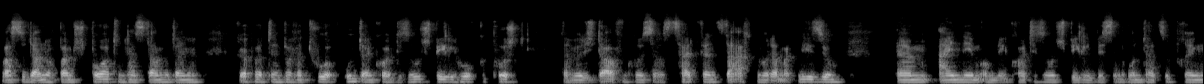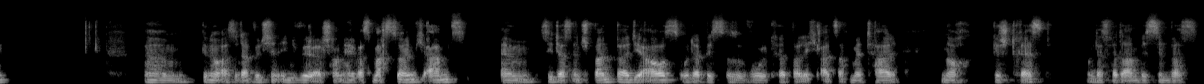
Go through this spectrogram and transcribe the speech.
Warst du dann noch beim Sport und hast damit deine Körpertemperatur und dein Cortisolspiegel hochgepusht? Dann würde ich da auf ein größeres Zeitfenster achten oder Magnesium ähm, einnehmen, um den Cortisolspiegel ein bisschen runterzubringen. Ähm, genau, also da würde ich dann individuell schauen, hey, was machst du eigentlich abends? Ähm, sieht das entspannt bei dir aus oder bist du sowohl körperlich als auch mental noch gestresst? Und dass wir da ein bisschen was,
